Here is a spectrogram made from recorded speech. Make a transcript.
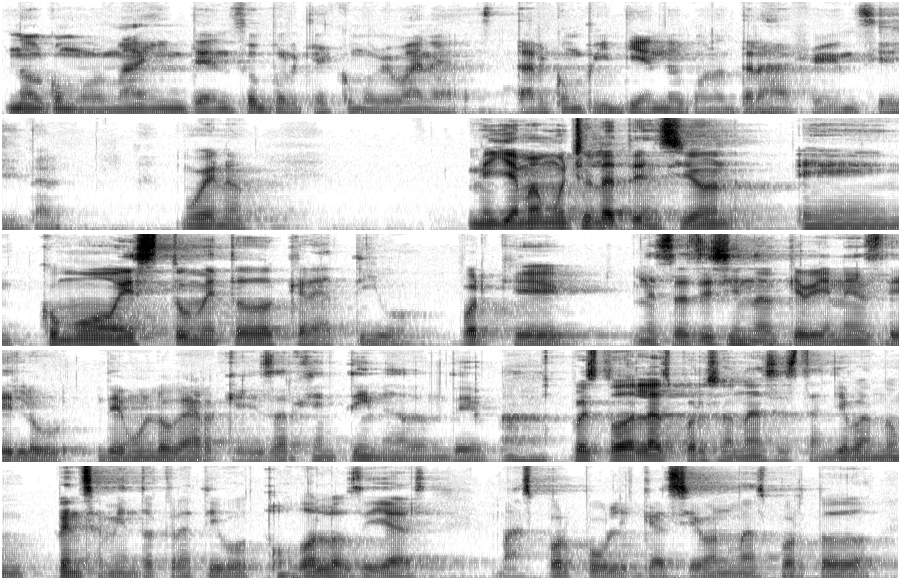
no como más intenso, porque es como que van a estar compitiendo con otras agencias y tal. Bueno, me llama mucho la atención en cómo es tu método creativo, porque me estás diciendo que vienes de, de un lugar que es Argentina, donde pues todas las personas están llevando un pensamiento creativo todos los días, más por publicación, más por todo.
